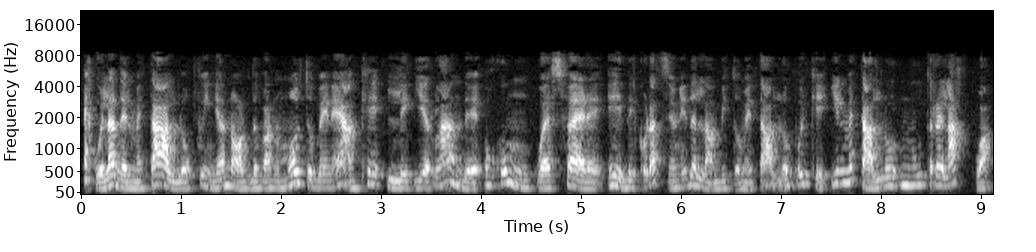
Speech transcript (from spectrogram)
è quella del metallo, quindi a nord vanno molto bene anche le ghirlande o comunque sfere e decorazioni dell'ambito metallo, poiché il metallo nutre l'acqua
